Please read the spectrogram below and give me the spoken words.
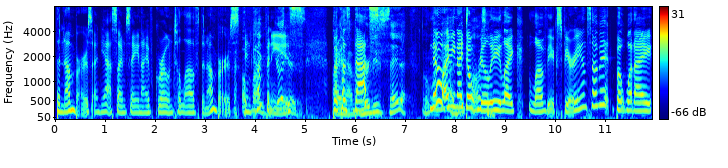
the numbers and yes i'm saying i have grown to love the numbers Oh in companies goodness. Because that's heard you say that. Oh no, I mean I don't awesome. really like love the experience of it, but what I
